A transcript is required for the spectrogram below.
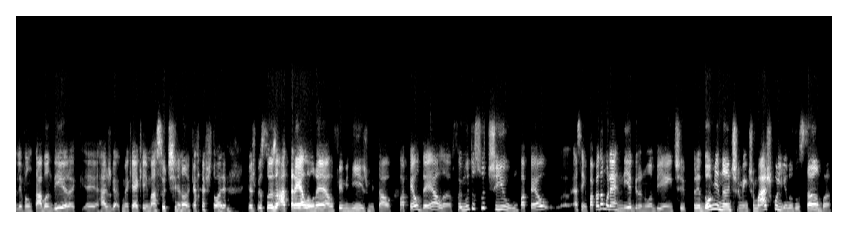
levantar a bandeira, é, rasgar, como é que é, queimar sutiã, aquela história que as pessoas atrelam, né, ao feminismo e tal. O papel dela foi muito sutil, um papel assim, o papel da mulher negra no ambiente predominantemente masculino do samba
